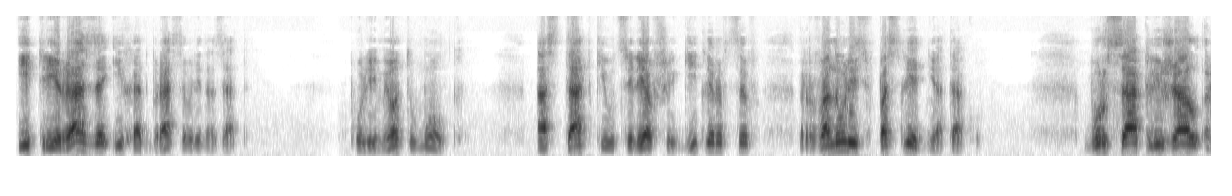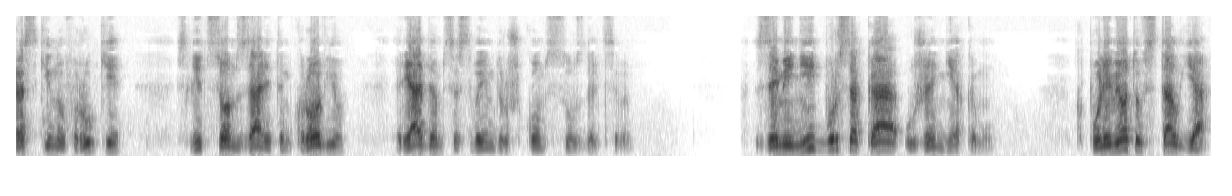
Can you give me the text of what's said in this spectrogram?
и три раза их отбрасывали назад. Пулемет умолк. Остатки уцелевших гитлеровцев рванулись в последнюю атаку. Бурсак лежал, раскинув руки, с лицом залитым кровью, рядом со своим дружком Суздальцевым. Заменить Бурсака уже некому. К пулемету встал я.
